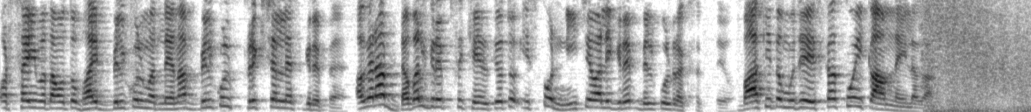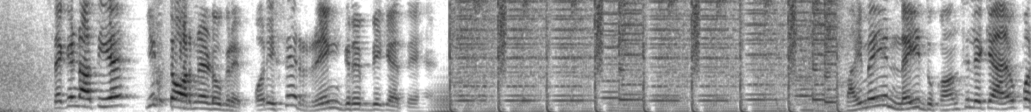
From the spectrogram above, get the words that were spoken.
और सही बताऊँ तो भाई बिल्कुल मत लेना, बिल्कुल फ्रिक्शनलेस ग्रिप है। अगर आप डबल ग्रिप से खेलते हो तो इसको नीचे वाली ग्रिप बिल्कुल रख सकते हो। बाकी तो मुझे इसका कोई काम नहीं लगा। सेकंड आती है ये टॉर्नेडो ग्रिप और इसे रिंग ग्रिप भी कहते हैं। भाई, मैं ये नई दुकान से लेके आया हूँ, पर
